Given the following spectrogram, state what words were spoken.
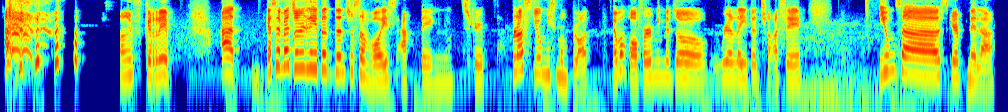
ang script. At, kasi medyo related din siya sa voice acting script. Plus, yung mismong plot. Ewan ko, for me, medyo related siya kasi yung sa script nila,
